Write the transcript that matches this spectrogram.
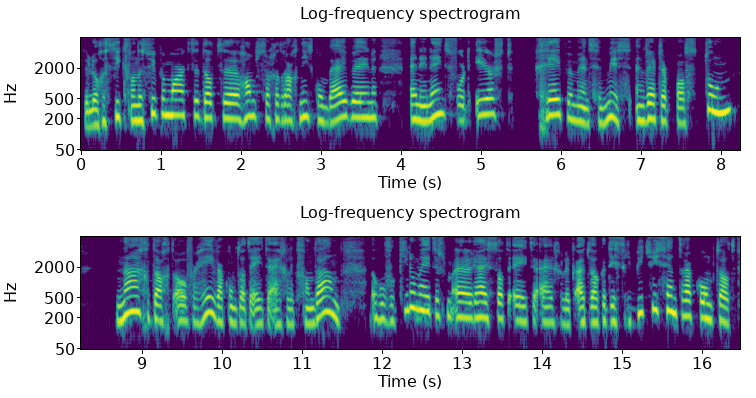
de logistiek van de supermarkten dat uh, hamstergedrag niet kon bijbenen. En ineens voor het eerst grepen mensen mis. En werd er pas toen nagedacht over, hé, hey, waar komt dat eten eigenlijk vandaan? Hoeveel kilometers uh, reist dat eten eigenlijk? Uit welke distributiecentra komt dat?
